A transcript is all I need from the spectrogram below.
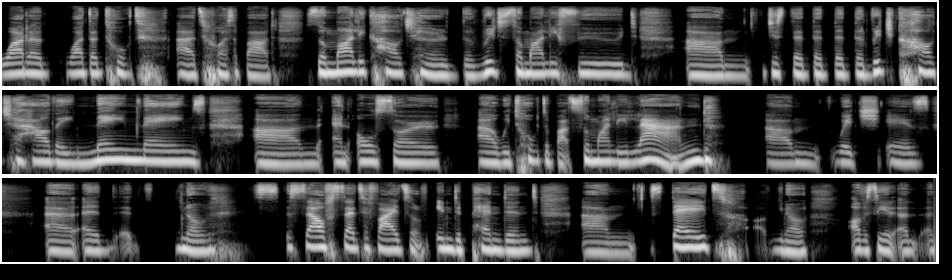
Warda, Warda talked uh, to us about Somali culture, the rich Somali food, um, just the, the, the the rich culture, how they name names, um, and also uh, we talked about Somaliland, um, which is uh, a, a you know self-certified sort of independent um, state. You know obviously a, a,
